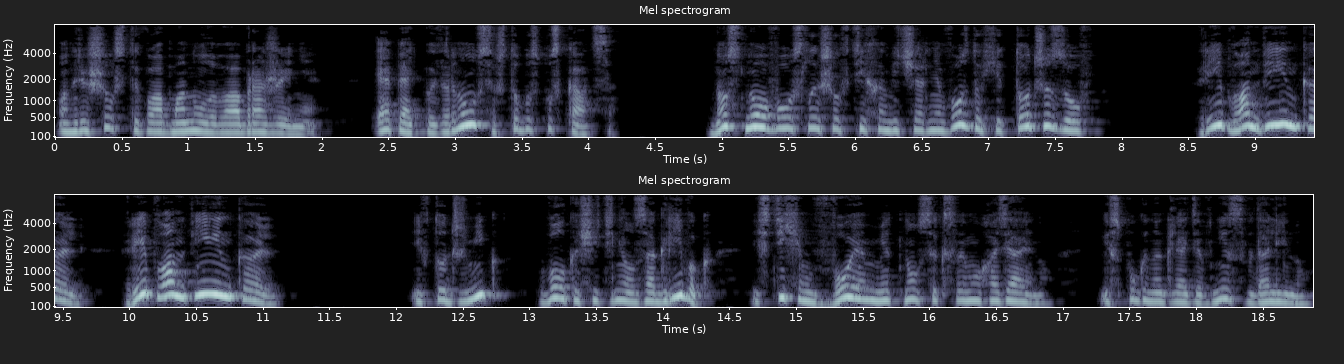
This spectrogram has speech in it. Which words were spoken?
Он решил, что его обмануло воображение, и опять повернулся, чтобы спускаться. Но снова услышал в тихом вечернем воздухе тот же зов. «Рип Ван Винкель! Рип Ван Винкель!» И в тот же миг волк ощетинил загривок и с тихим воем метнулся к своему хозяину, испуганно глядя вниз в долину.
